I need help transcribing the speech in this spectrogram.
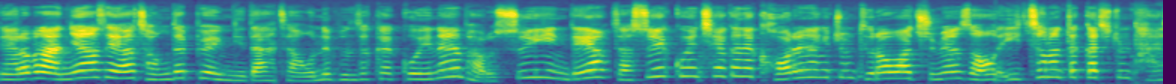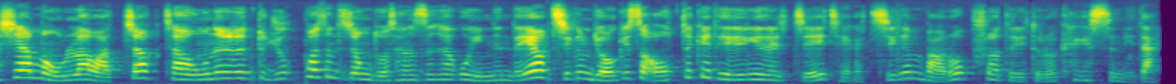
네, 여러분 안녕하세요. 정 대표입니다. 자, 오늘 분석할 코인은 바로 수이인데요. 자, 수이 코인 최근에 거래량이 좀 들어와 주면서 2,000원대까지 좀 다시 한번 올라왔죠. 자, 오늘은 또 6% 정도 상승하고 있는데요. 지금 여기서 어떻게 대응이 될지 제가 지금 바로 풀어드리도록 하겠습니다.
